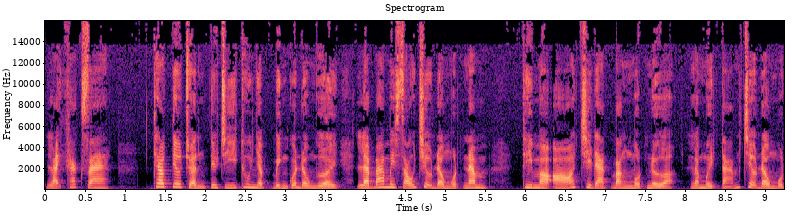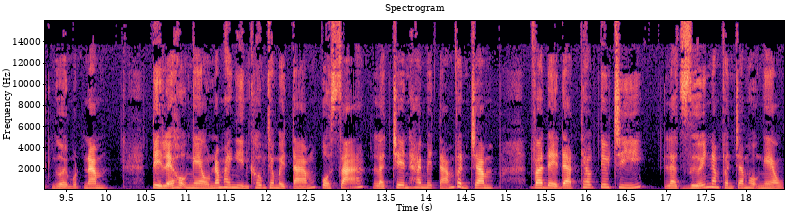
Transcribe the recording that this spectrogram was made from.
lại khác xa. Theo tiêu chuẩn tiêu chí thu nhập bình quân đầu người là 36 triệu đồng một năm, thì Mò Ó chỉ đạt bằng một nửa là 18 triệu đồng một người một năm. Tỷ lệ hộ nghèo năm 2018 của xã là trên 28% và để đạt theo tiêu chí là dưới 5% hộ nghèo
